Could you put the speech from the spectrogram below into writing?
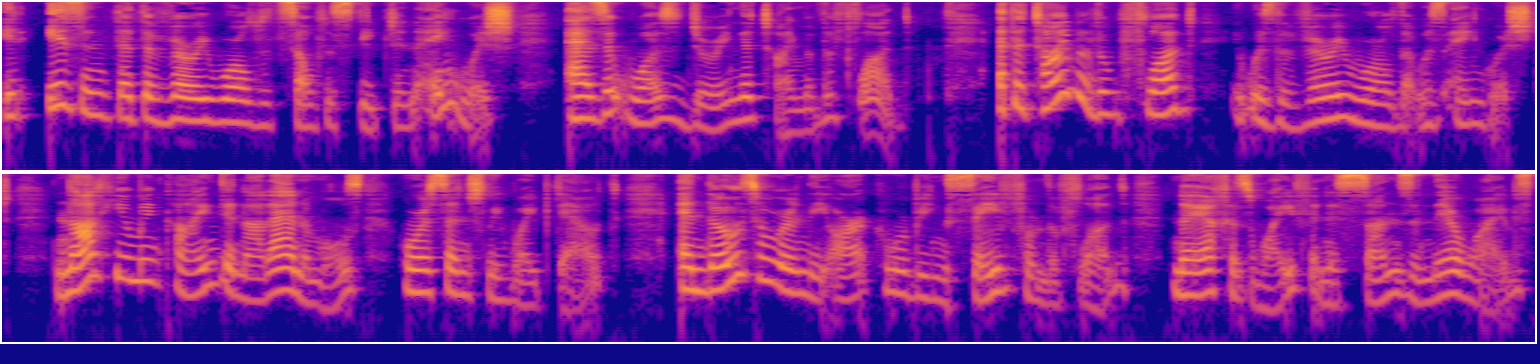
it isn't that the very world itself is steeped in anguish, as it was during the time of the flood. At the time of the flood, it was the very world that was anguished, not humankind and not animals who were essentially wiped out. And those who were in the ark, who were being saved from the flood, Noach, his wife, and his sons and their wives,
